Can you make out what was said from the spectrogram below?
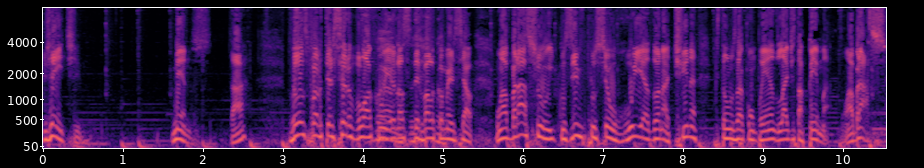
gente, menos, tá? Vamos para o terceiro bloco e Vamos, o nosso intervalo comercial. Um abraço, inclusive, para o seu Rui e a dona Tina, que estão nos acompanhando lá de Itapema. Um abraço.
